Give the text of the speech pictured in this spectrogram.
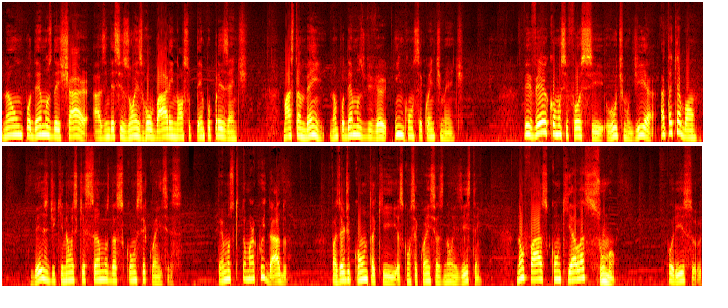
Não podemos deixar as indecisões roubarem nosso tempo presente, mas também não podemos viver inconsequentemente. Viver como se fosse o último dia até que é bom, desde que não esqueçamos das consequências. Temos que tomar cuidado. Fazer de conta que as consequências não existem não faz com que elas sumam. Por isso,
